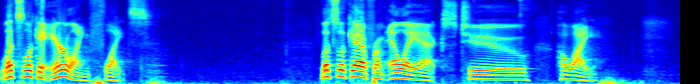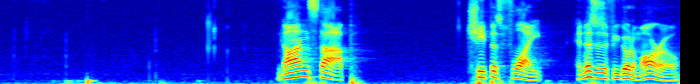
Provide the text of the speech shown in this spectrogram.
Let's look at airline flights. Let's look at it from LAX to Hawaii. Non-stop, cheapest flight, and this is if you go tomorrow.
